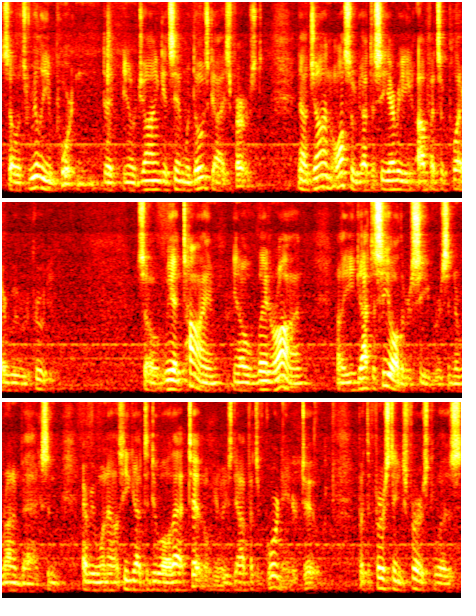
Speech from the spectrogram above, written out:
So it's really important that, you know, John gets in with those guys first. Now, John also got to see every offensive player we recruited. So we had time, you know, later on, uh, he got to see all the receivers and the running backs and everyone else. He got to do all that too. You know, he's the offensive coordinator too. But the first things first was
